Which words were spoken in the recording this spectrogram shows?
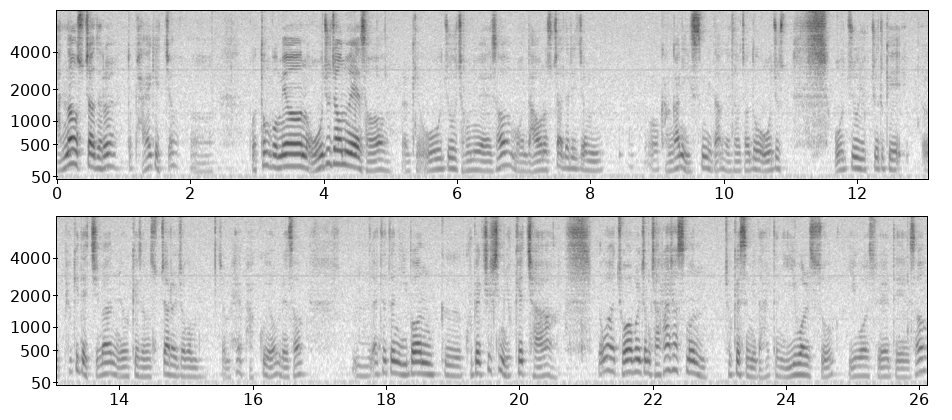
안 나온 숫자들을 또 봐야겠죠. 어, 보통 보면 5주 전후에서 이렇게 5주 전후에서 뭐 나오는 숫자들이 좀 어, 간간히 있습니다. 그래서 저도 5주 5주 6주 이렇게 표기됐지만 이렇게 저는 숫자를 조금 좀 해봤고요. 그래서 음, 어쨌든 이번 그 976회차 요거 조합을 좀 잘 하셨으면 좋겠습니다. 하여튼 2월수 2월수에 대해서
